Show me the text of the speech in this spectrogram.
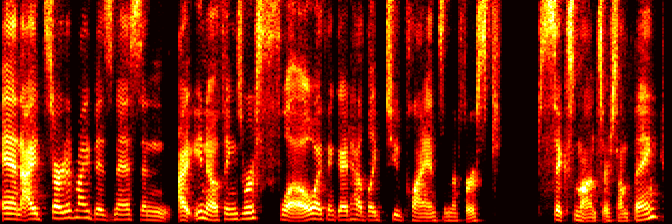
And I'd started my business and I, you know, things were slow. I think I'd had like two clients in the first six months or something.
